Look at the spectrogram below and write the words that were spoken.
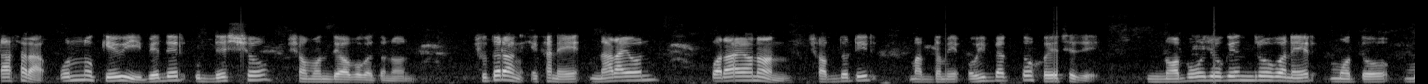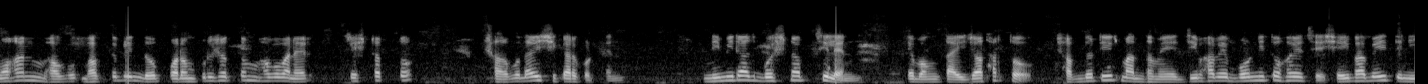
তাছাড়া অন্য কেউই বেদের উদ্দেশ্য সম্বন্ধে অবগত নন। সুতরাং এখানে নারায়ণ পরায়ণন শব্দটির মাধ্যমে অভিব্যক্ত হয়েছে যে নবযোগেন্দ্রগণের মতো মহান ভক্তবৃন্দ পরম পুরুষোত্তম ভগবানের শ্রেষ্ঠত্ব সর্বদাই স্বীকার করতেন। নিমিরাজ বৈষ্ণব ছিলেন এবং তাই যথার্থ শব্দটির মাধ্যমে যেভাবে বর্ণিত হয়েছে, সেইভাবেই তিনি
